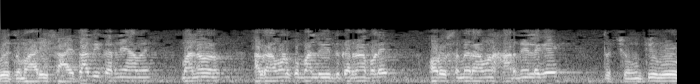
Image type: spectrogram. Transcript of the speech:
वे तुम्हारी सहायता भी करने हमें मानो रावण को मान लो युद्ध करना पड़े, और उस समय रावण हारने लगे तो चूँकि वो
